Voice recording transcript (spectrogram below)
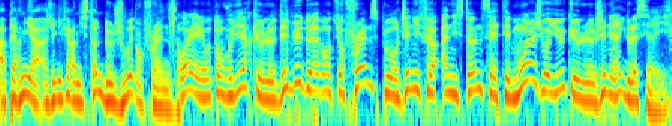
a permis à, à Jennifer Aniston de jouer dans Friends. Ouais, et autant vous dire que le début de l'aventure Friends pour Jennifer Aniston, ça a été moins joyeux que le générique de la série.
